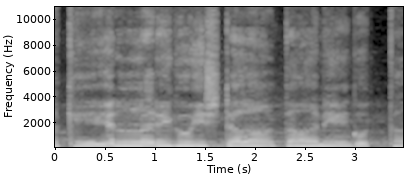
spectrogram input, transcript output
ಯಾಕೆ ಎಲ್ಲರಿಗೂ ಇಷ್ಟ ತಾನೇ ಗೊತ್ತಾ?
